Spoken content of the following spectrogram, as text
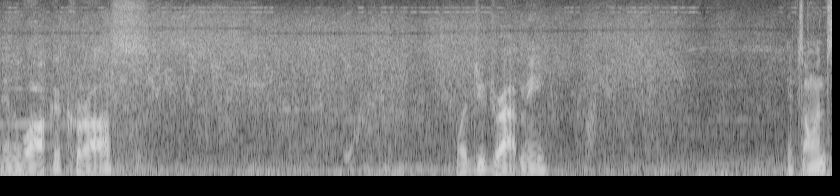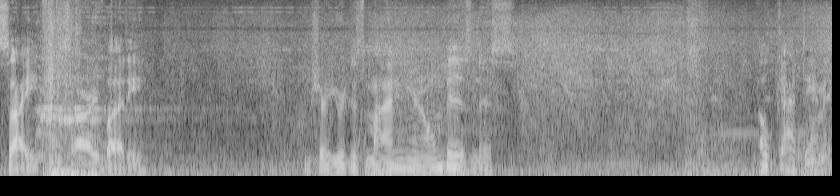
then walk across. What'd you drop me? It's on site. Sorry, buddy. I'm sure you were just minding your own business. Oh, god damn it.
